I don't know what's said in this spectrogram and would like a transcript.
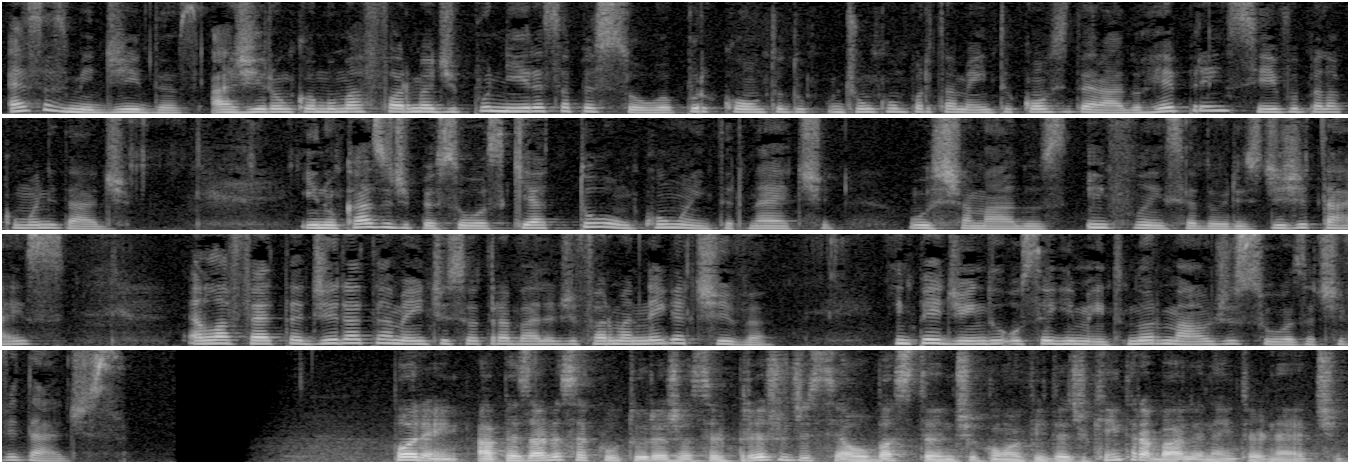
Essas medidas agiram como uma forma de punir essa pessoa por conta do, de um comportamento considerado repreensivo pela comunidade. E no caso de pessoas que atuam com a internet, os chamados influenciadores digitais, ela afeta diretamente seu trabalho de forma negativa, impedindo o segmento normal de suas atividades. Porém, apesar dessa cultura já ser prejudicial bastante com a vida de quem trabalha na internet,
